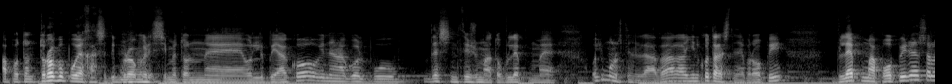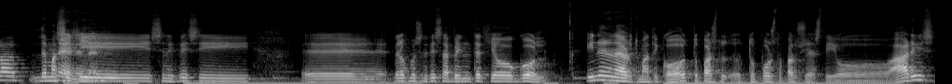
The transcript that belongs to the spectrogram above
από τον τρόπο που έχασε την πρόκριση με τον ε, Ολυμπιακό. Είναι ένα γκολ που δεν συνηθίζουμε να το βλέπουμε όχι μόνο στην Ελλάδα, αλλά γενικότερα στην Ευρώπη. Βλέπουμε απόπειρες, αλλά δεν μας Ναι, ναι, έχει ναι, συνηθίσει ε, δεν έχουμε συνηθίσει να μπαίνει τέτοιο γκολ. Είναι ένα ερωτηματικό το, πας- το πώς θα παρουσιαστεί ο Άρης.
